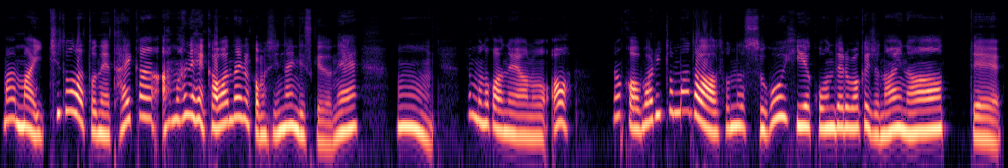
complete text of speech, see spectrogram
まあまあ1度だとね、体感あんまね、変わんないのかもしれないんですけどね。うん。でもだからね、あの、あ、なんか割とまだそんなすごい冷え込んでるわけじゃないなーって、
